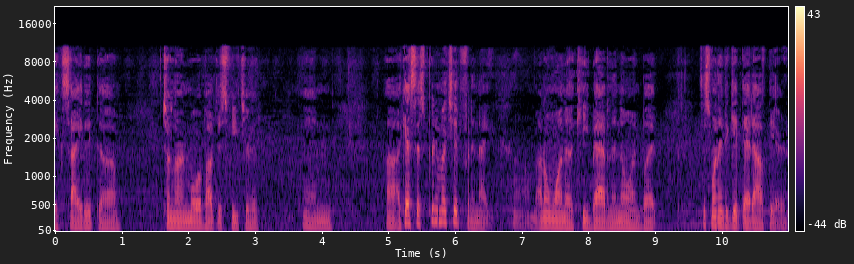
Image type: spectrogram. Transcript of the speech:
excited uh, to learn more about this feature. And uh, I guess that's pretty much it for tonight. Um, I don't want to keep babbling on, but just wanted to get that out there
